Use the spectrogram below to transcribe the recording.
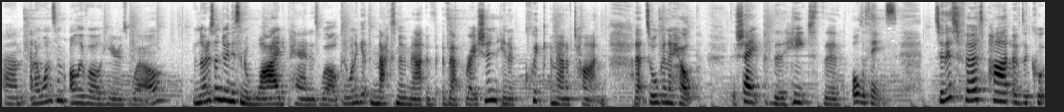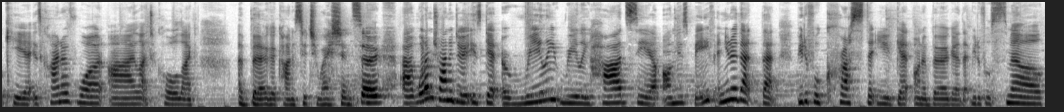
Um, and I want some olive oil here as well. You'll notice I'm doing this in a wide pan as well because I want to get the maximum amount of evaporation in a quick amount of time. That's all going to help the shape, the heat, the all the things. So this first part of the cook here is kind of what I like to call like a burger kind of situation. So uh, what I'm trying to do is get a really, really hard sear on this beef. And you know that, that beautiful crust that you get on a burger, that beautiful smell,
